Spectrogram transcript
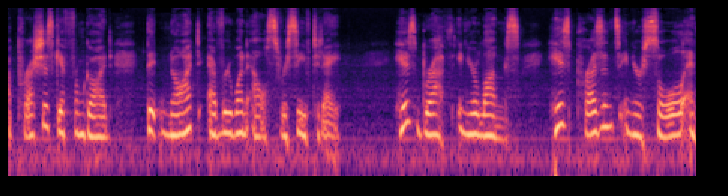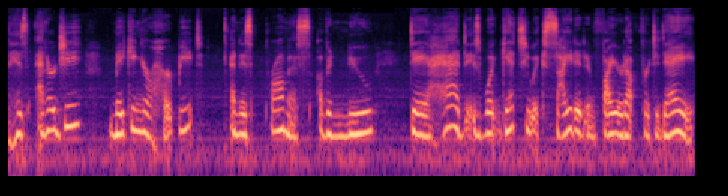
a precious gift from God that not everyone else received today. His breath in your lungs, His presence in your soul, and His energy making your heartbeat, and His promise of a new day ahead is what gets you excited and fired up for today.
